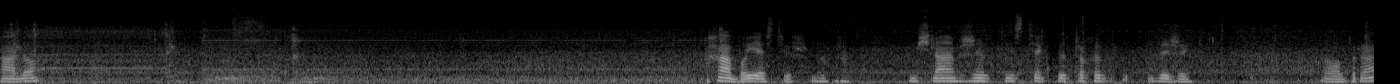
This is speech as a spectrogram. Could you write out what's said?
Halo? Aha, bo jest już, dobra. Myślałem, że jest jakby trochę wyżej. Dobra,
